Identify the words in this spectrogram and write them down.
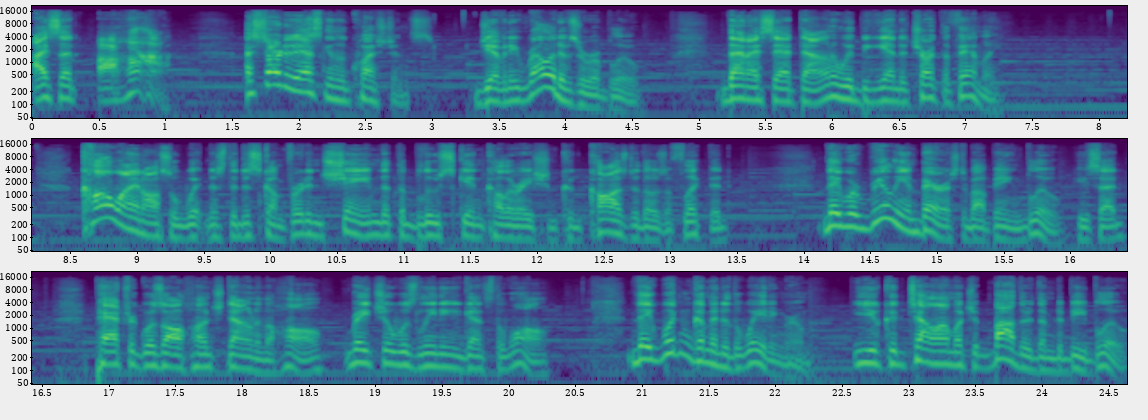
I said, aha! I started asking them questions. Do you have any relatives who are blue? Then I sat down and we began to chart the family. Cawein also witnessed the discomfort and shame that the blue skin coloration could cause to those afflicted. They were really embarrassed about being blue, he said. Patrick was all hunched down in the hall. Rachel was leaning against the wall. They wouldn't come into the waiting room. You could tell how much it bothered them to be blue.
